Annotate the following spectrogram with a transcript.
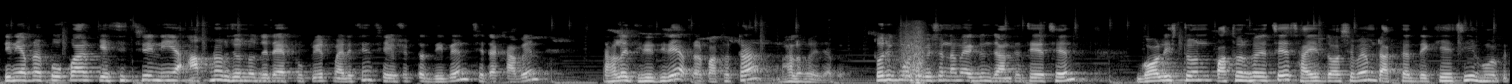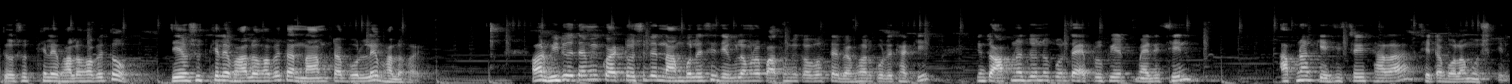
তিনি আপনার প্রপার কেস হিস্ট্রি নিয়ে আপনার জন্য যেটা অ্যাপ্রোপ্রিয়েট মেডিসিন সেই ওষুধটা দিবেন, সেটা খাবেন, তাহলে ধীরে ধীরে আপনার পাথরটা ভালো হয়ে যাবে। তরিক মোটিভেশন নামে একজন জানতে চেয়েছেন গল স্টোন পাথর হয়েছে সাইজ দশ এম ডাক্তার দেখিয়েছি হোমিওপ্যাথি ওষুধ খেলে ভালো হবে তো? যে ওষুধ খেলে ভালো হবে, তার নামটা বললে ভালো হয়। আমার ভিডিওতে আমি কয়েকটা ওষুধের নাম বলেছি, যেগুলো আমরা প্রাথমিক অবস্থায় ব্যবহার করে থাকি। কিন্তু আপনার জন্য কোনটা অ্যাপ্রোপ্রিয়েট মেডিসিন আপনার কেস হিস্ট্রি ছাড়া সেটা বলা মুশকিল।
